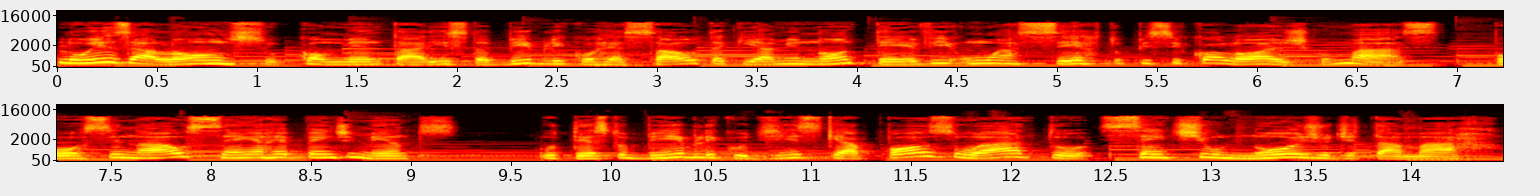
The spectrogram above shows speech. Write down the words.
Luiz Alonso, comentarista bíblico, ressalta que Aminon teve um acerto psicológico, mas por sinal sem arrependimentos. O texto bíblico diz que após o ato sentiu nojo de Tamar.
